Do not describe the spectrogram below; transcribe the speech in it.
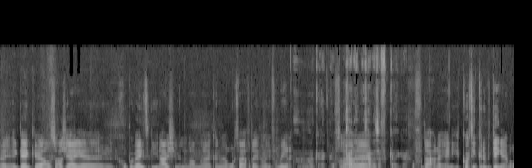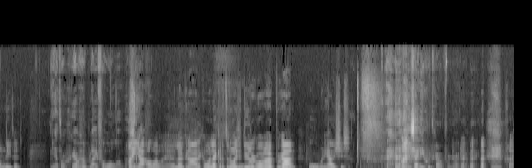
eh, ik denk eh, als, als jij de groepen weet die een huisje willen, dan kunnen we ongetwijfeld even informeren. ah. Of we, daar, gaan, we gaan eens even kijken. Of we daar enige korting kunnen bedingen. Waarom niet, hè? Ja, toch? Ja, we blijven Holland. Ja, hallo. leuk en aardig. Oh, lekker. De toernooi is duurder geworden. Hup, we gaan. Oeh, maar die huisjes. Die zijn niet goedkoper geworden. Nee. Ja.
